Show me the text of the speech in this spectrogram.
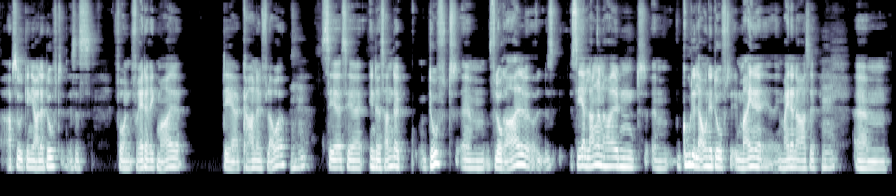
absolut genialer Duft. Es ist von Frederik Mahl der Carnel Flower. Mhm. Sehr, sehr interessanter Duft, ähm, floral, sehr langanhaltend, ähm, gute Laune Duft in, meine, in meiner Nase. Mhm. Ähm,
